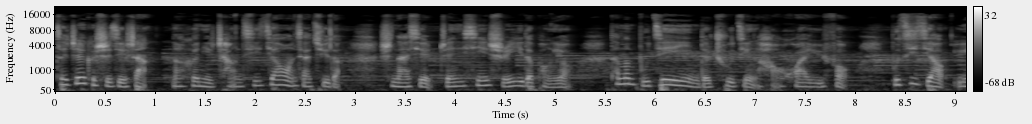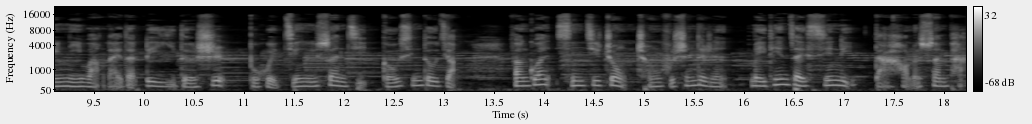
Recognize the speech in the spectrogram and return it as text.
在这个世界上。能和你长期交往下去的是那些真心实意的朋友，他们不介意你的处境好坏与否，不计较与你往来的利益得失，不会精于算计、勾心斗角。反观心机重、城府深的人，每天在心里打好了算盘，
